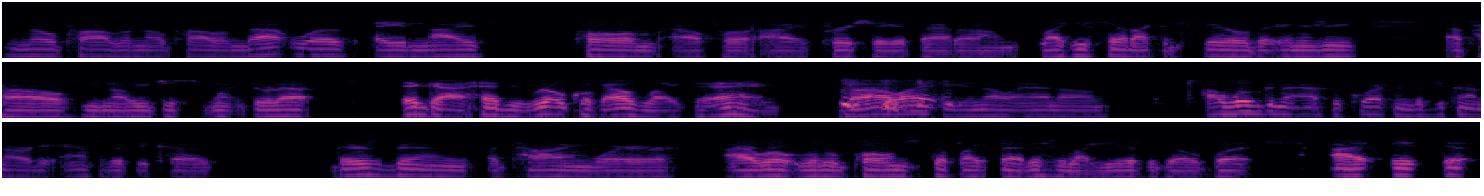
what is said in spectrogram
No problem, no problem. That was a nice poem, Alpha. I appreciate that. Um, like you said, I can feel the energy of how, you know, you just went through that. It got heavy real quick. I was like, dang but I like it, you know. And um, I was gonna ask a question, but you kind of already answered it because there's been a time where I wrote little poems, stuff like that. This is like years ago, but I it it,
